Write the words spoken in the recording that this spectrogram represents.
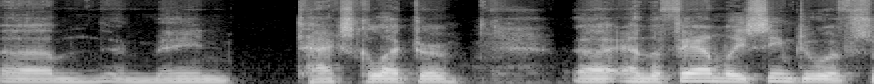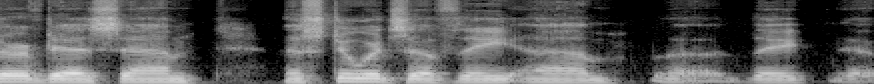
um, main tax collector, and the family seemed to have served as um, as stewards of the um, uh, the uh,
